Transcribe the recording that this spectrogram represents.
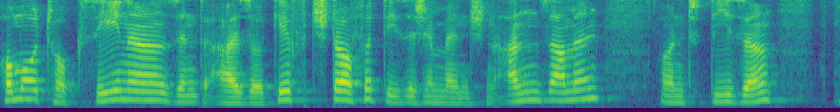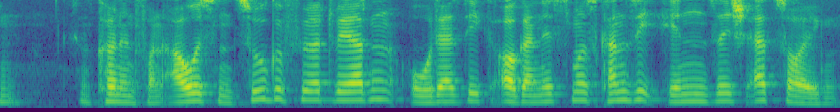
Homotoxine sind also Giftstoffe, die sich im Menschen ansammeln und diese können von außen zugeführt werden oder der Organismus kann sie in sich erzeugen.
